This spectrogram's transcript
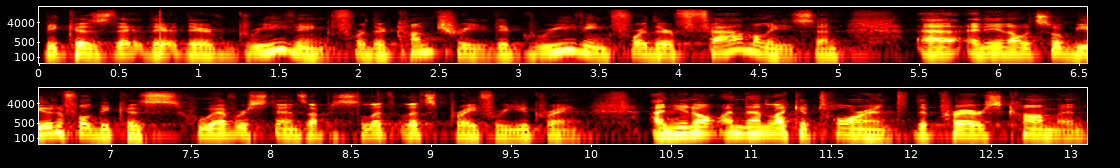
because they, they're, they're grieving for their country, they're grieving for their families. And, uh, and you know, it's so beautiful because whoever stands up says, Let, let's pray for Ukraine. And you know, and then like a torrent, the prayers come. And,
